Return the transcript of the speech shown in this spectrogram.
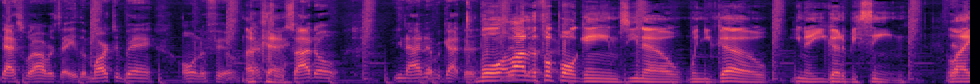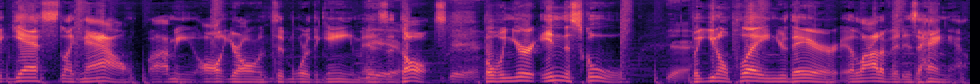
that's what I would say, the marching band on the field. That's okay, it. so I don't. You know, I never got to. Well, a lot of the football games, you know, when you go, you know, you go to be seen. Yeah. Like yes, like now, I mean, all you're all into more of the game as yeah. adults. Yeah. But when you're in the school, yeah. but you don't play and you're there, a lot of it is a hangout.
